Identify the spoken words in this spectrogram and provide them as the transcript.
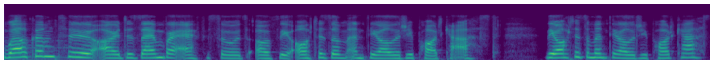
Welcome to our December episode of the Autism and Theology podcast. The Autism and Theology podcast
